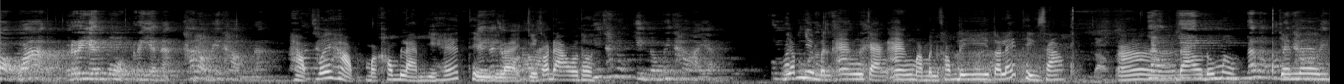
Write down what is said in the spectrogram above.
บอกว่าเรียนบวกเรียนอะถ้าเราไม่ทำนะ học với học mà không làm gì hết thì là chỉ có đau thôi. Giống như mình ăn càng ăn mà mình không đi toilet thì sao? À đau đúng không? Cho nên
